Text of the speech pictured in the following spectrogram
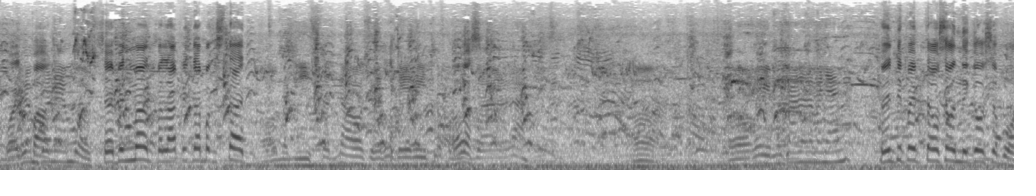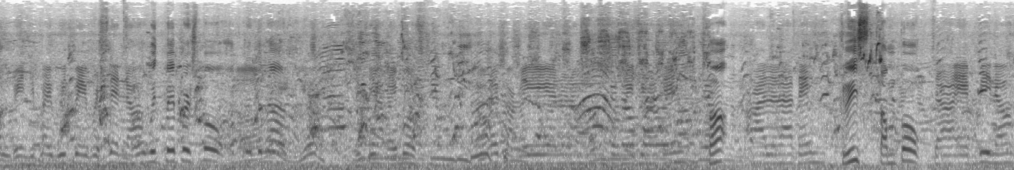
White Ilan pag. ba na yan, boss? 7 months, malapit na mag-stud. Oh, mag-i-start na. Oh, sige, kay rate mo. Oh. Oh. Oh. Okay, magkano naman yan? 25,000 negotiable. 25 with papers din, no? With papers po, kompleto na. Okay, yun. Sige yan kay boss. Okay, pa kay ano ng information natin? Ha, natin? Chris Tampok. Sa FB, no?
